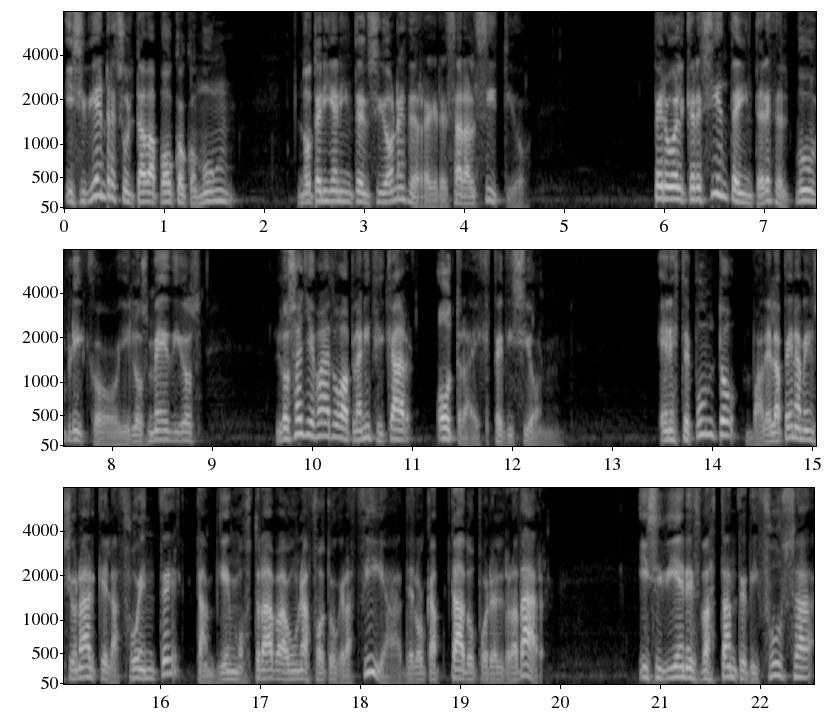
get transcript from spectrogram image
y si bien resultaba poco común, no tenían intenciones de regresar al sitio. Pero el creciente interés del público y los medios los ha llevado a planificar otra expedición. En este punto vale la pena mencionar que la fuente también mostraba una fotografía de lo captado por el radar, y si bien es bastante difusa,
